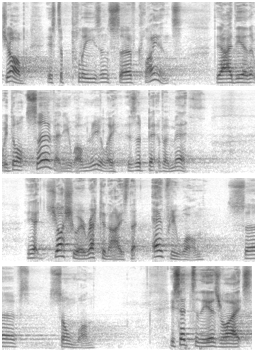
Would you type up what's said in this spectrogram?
job is to please and serve clients. The idea that we don't serve anyone really is a bit of a myth. Yet Joshua recognized that everyone serves someone. He said to the Israelites,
